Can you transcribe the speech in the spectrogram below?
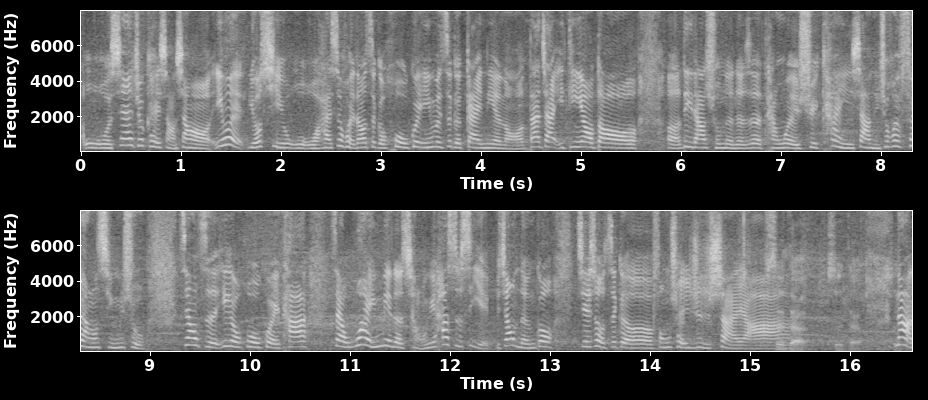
我现在就可以想象哦，因为尤其我我还是回到这个货柜，因为这个概念哦，大家一定要到呃利达储能的这个摊位去看一下，你就会非常清楚，这样子一个货柜，它在外外面的场域，它是不是也比较能够接受这个风吹日晒啊？是的，是的。那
